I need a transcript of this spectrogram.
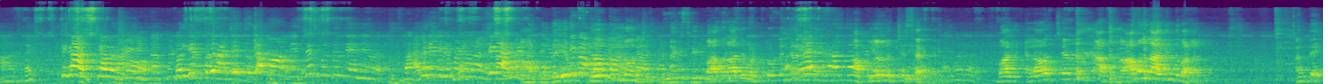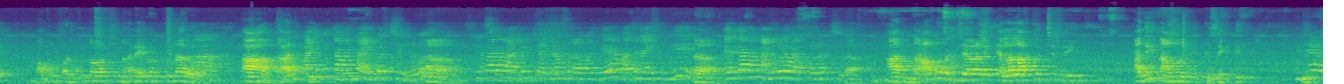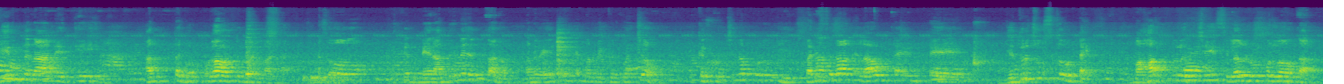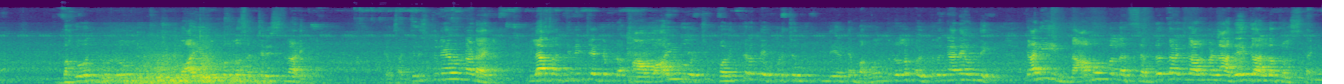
ఆ గట్టిగా అరిచేవాడు శ్రీపాదరాజం అంటుండగానే ఆ పిల్లలు వచ్చేసారు ఇక్కడికి వాళ్ళు ఎలా వచ్చారంటే ఆ నావల్ లాగింది వాళ్ళని అంతే. పాపం పడుకుందాం అనుకున్నారు ఏమనుకున్నారు? ఆ దానికి. ఆ. నామం వచ్చే వాళ్ళకి ఎలా లాక్కొచ్చింది? అది నామం యొక్క శక్తి. ఈ కీర్తన అనేది అంత గొప్పగా ఉంటుంది అనమాట సో ఇక్కడ నేను అందుకనే చెప్తాను. మనం ఏంటంటే మనం ఇక్కడికి వచ్చాం. ఇక్కడికి వచ్చినప్పుడు ఈ పరిసరాలు ఎలా ఉంటాయంటే ఎదురు చూస్తూ ఉంటాయి. మహాత్ములు వచ్చి శిలల రూపంలో ఉన్నారు. భగవంతుడు వాయు రూపంలో సంచరిస్తున్నాడు ఇక్కడ. సంచరిస్తూనే ఉన్నాడు ఆయన. ఇలా సంచరించేటప్పుడు ఆ వాయువు వచ్చి పవిత్రత ఎప్పుడు చెందుతుంది అంటే భగవంతుడిలో పవిత్రంగానే ఉంది. కానీ ఈ నామం వల్ల శబ్ద తరంగాలు మళ్ళీ అదే గాల్లో కలుస్తాయి.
